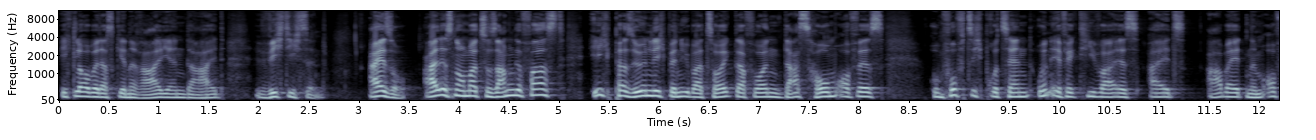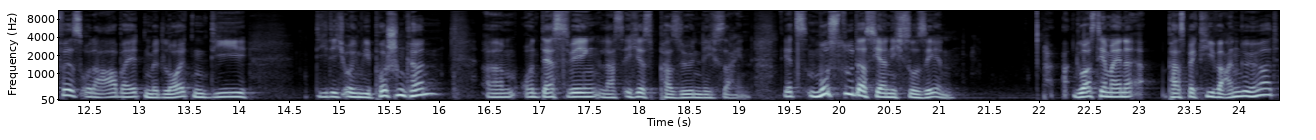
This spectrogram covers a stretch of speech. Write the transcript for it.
Ich glaube, dass Generalien da halt wichtig sind. Also, alles nochmal zusammengefasst. Ich persönlich bin überzeugt davon, dass Homeoffice um 50 Prozent uneffektiver ist als Arbeiten im Office oder Arbeiten mit Leuten, die, die dich irgendwie pushen können. Ähm, und deswegen lasse ich es persönlich sein. Jetzt musst du das ja nicht so sehen. Du hast dir meine Perspektive angehört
